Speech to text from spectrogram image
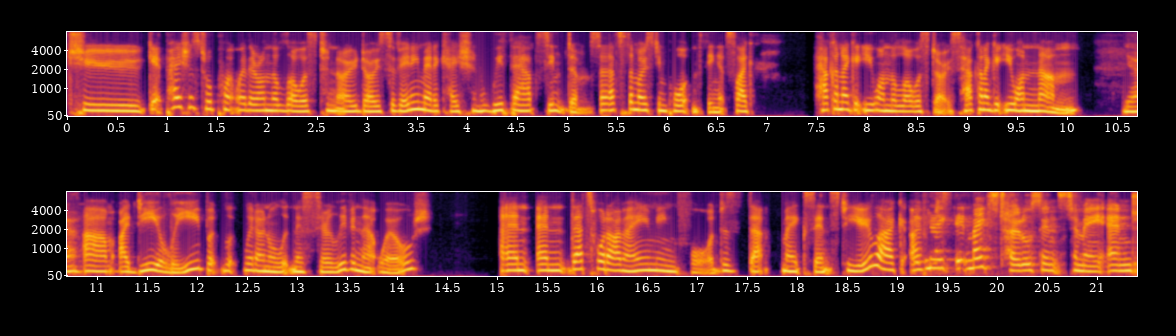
to get patients to a point where they're on the lowest to no dose of any medication without symptoms. So that's the most important thing. It's like, how can I get you on the lowest dose? How can I get you on none? Yeah. Um, ideally, but we don't all necessarily live in that world. And and that's what I'm aiming for. Does that make sense to you? Like I make, it makes total sense to me. And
